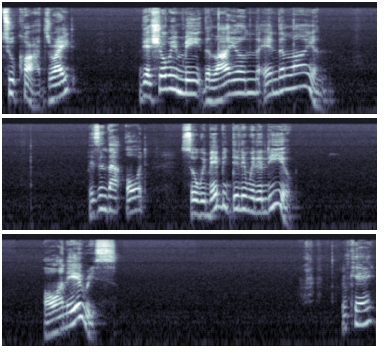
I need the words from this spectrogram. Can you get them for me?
two cards, right? They're showing me the lion and the lion. Isn't that odd? So we may be dealing with a Leo or an Aries. Okay?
